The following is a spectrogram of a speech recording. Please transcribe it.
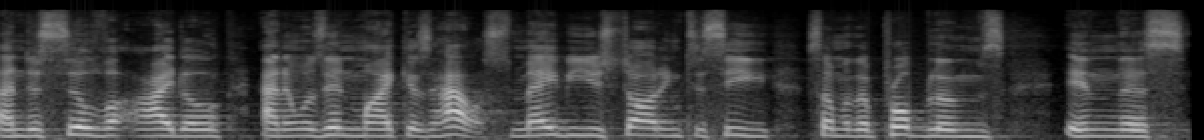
and a silver idol, and it was in Micah's house. Maybe you're starting to see some of the problems in this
